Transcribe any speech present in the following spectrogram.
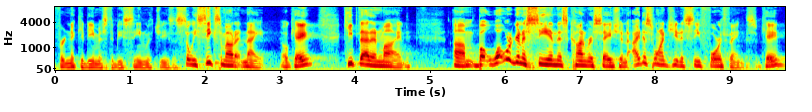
for Nicodemus to be seen with Jesus. So he seeks him out at night, okay? Keep that in mind. Um, but what we're going to see in this conversation, I just want you to see four things, okay?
